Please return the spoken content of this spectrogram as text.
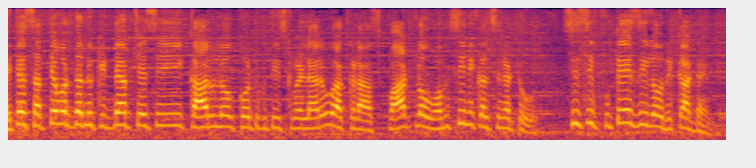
అయితే సత్యవర్ధన్ను కిడ్నాప్ చేసి కారులో కోర్టుకు తీసుకువెళ్ళారు. అక్కడ స్పాట్లో వంశీని కలిసినట్టు సిసి ఫుటేజీలో రికార్డ్ అయింది.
